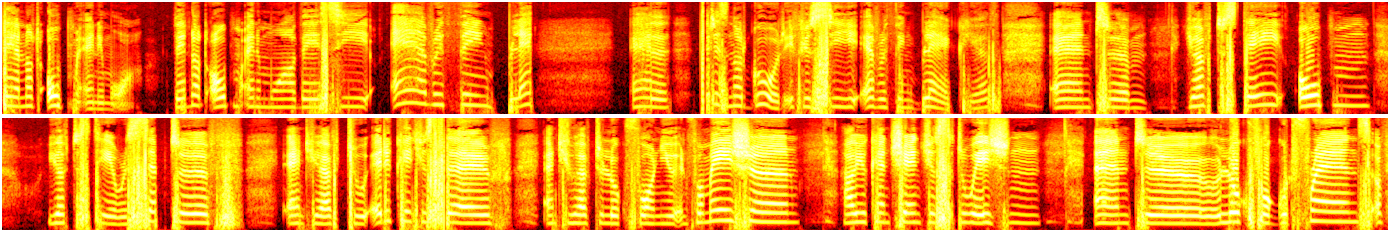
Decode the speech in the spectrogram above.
they are not open anymore. They're not open anymore. They see everything black. and that is not good if you see everything black, yes. And um, you have to stay open. You have to stay receptive and you have to educate yourself and you have to look for new information how you can change your situation and uh, look for good friends of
